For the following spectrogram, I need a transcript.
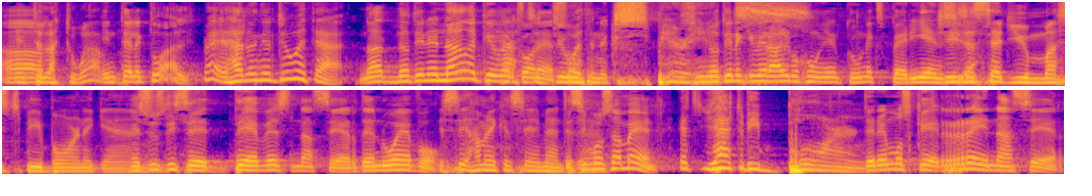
ah, Intelectual. intelectual. Right, it has nothing to do with that. No, no tiene nada que It ver has con to do eso. with an experience. sino tiene que ver algo con, con una experiencia. Jesus said you must be born again. Jesús dice, debes nacer de nuevo. See, how many can say amen to Decimos amén. You have to be born Tenemos que renacer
